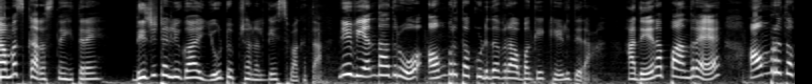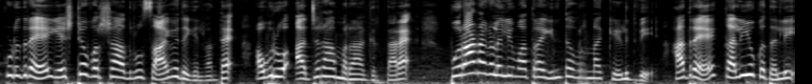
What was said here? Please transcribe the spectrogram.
ನಮಸ್ಕಾರ ಸ್ನೇಹಿತರೆ ಡಿಜಿಟಲ್ ಯುಗ ಯೂಟ್ಯೂಬ್ ಚಾನಲ್ಗೆ ಸ್ವಾಗತ. ನೀವು ಎಂದಾದರೂ ಅಮೃತ ಕುಡಿದವರ ಬಗ್ಗೆ ಕೇಳಿದಿರಾ ಅದೇನಪ್ಪಾ ಅಂದ್ರೆ ಅಮೃತ ಕುಡಿದ್ರೆ ಎಷ್ಟೇ ವರ್ಷ ಆದರೂ ಸಾಯೋದೇ ಗೆಲ್ವಂತೆ ಅವರು ಅಜರಾಮರ ಆಗಿರ್ತಾರೆ ಪುರಾಣಗಳಲ್ಲಿ ಮಾತ್ರ ಇಂಥವ್ರನ್ನ ಕೇಳಿದ್ವಿ. ಆದ್ರೆ ಕಲಿಯುಗದಲ್ಲಿ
